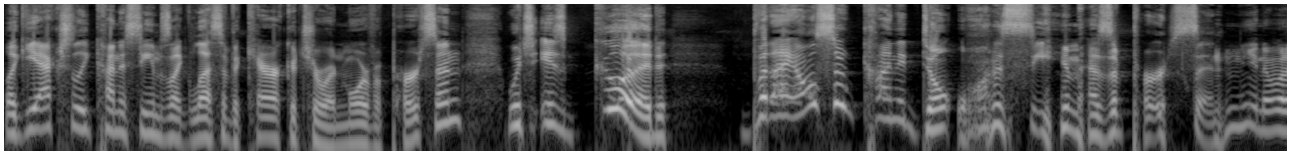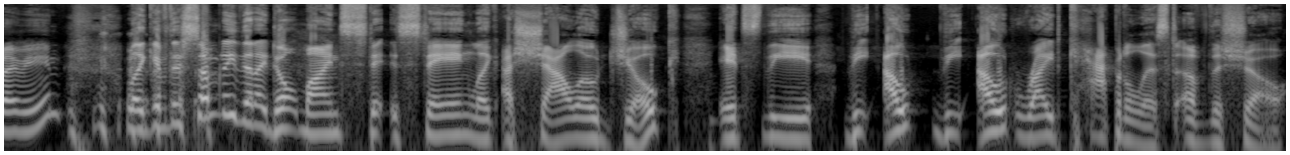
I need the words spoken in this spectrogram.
Like he actually kind of seems like less of a caricature and more of a person, which is good but I also kind of don't want to see him as a person. You know what I mean? like if there's somebody that I don't mind sta staying like a shallow joke, it's the the out the outright capitalist of the show.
